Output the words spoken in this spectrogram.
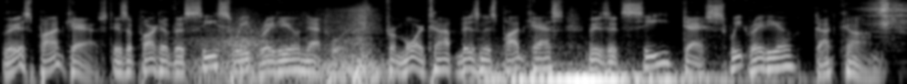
This podcast is a part of the C Suite Radio Network. For more top business podcasts, visit c-suiteradio.com.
